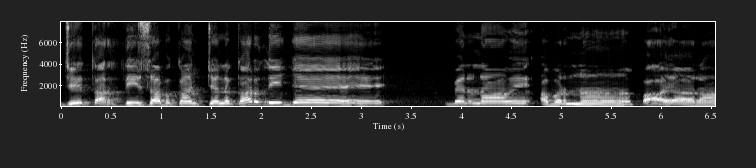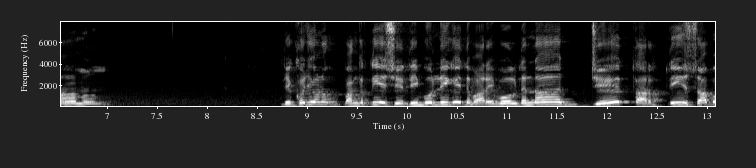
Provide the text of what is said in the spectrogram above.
ਜੇ ਧਰਤੀ ਸਭ ਕੰਚਨ ਕਰ ਦੀਜੈ, ਬਿਨ ਨਾਵੇਂ ਅਬਰ ਨ ਪਾਇਆ RAM ਦੇਖੋ ਜੀ, ਹੁਣ ਪੰਕਤੀ ਇਹ ਛੇਤੀ ਬੋਲੀ ਗਈ, ਦੁਬਾਰੇ ਬੋਲ ਦਿੰਨਾ, ਜੇ ਧਰਤੀ ਸਭ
